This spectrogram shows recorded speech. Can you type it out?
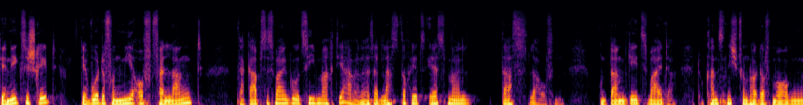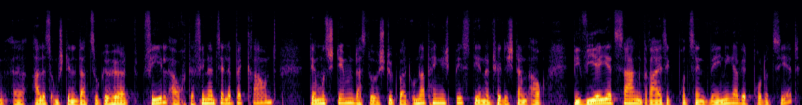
Der nächste Schritt, der wurde von mir oft verlangt, da gab es das Weingut sieben, acht Jahre. Er hat gesagt, lass doch jetzt erstmal das laufen. Und dann geht's weiter. Du kannst nicht von heute auf morgen äh, alles umstellen. Dazu gehört viel, auch der finanzielle Background. Der muss stimmen, dass du ein Stück weit unabhängig bist. Dir natürlich dann auch, wie wir jetzt sagen, 30 Prozent weniger wird produziert.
